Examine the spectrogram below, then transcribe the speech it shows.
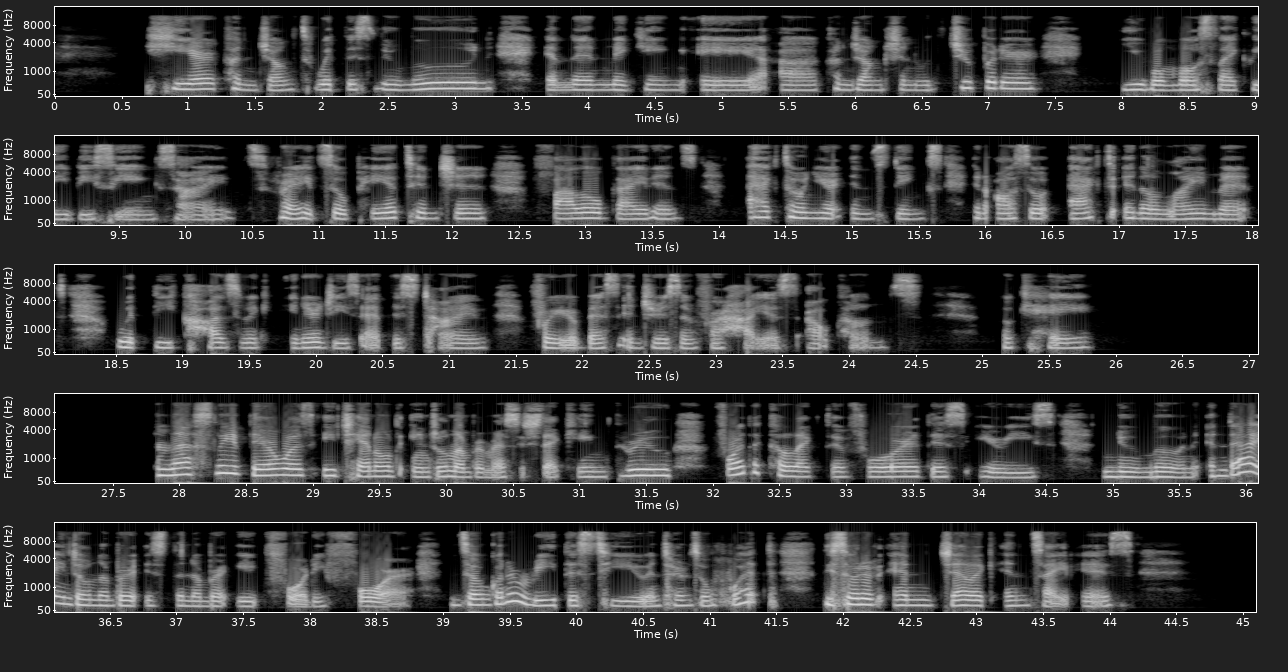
here conjunct with this new moon and then making a uh, conjunction with Jupiter, you will most likely be seeing signs, right? So pay attention, follow guidance, act on your instincts and also act in alignment with the cosmic energies at this time for your best interest and for highest outcomes. Okay. And lastly, there was a channeled angel number message that came through for the collective for this Aries new moon. And that angel number is the number 844. And so I'm going to read this to you in terms of what the sort of angelic insight is.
